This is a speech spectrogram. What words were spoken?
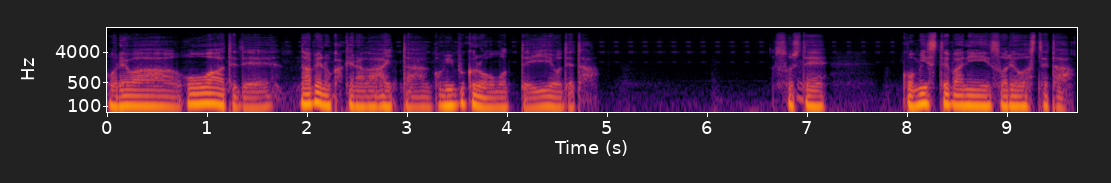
俺は大慌てで鍋のかけらが入ったゴミ袋を持って家を出た。そして、ゴミ捨て場にそれを捨てた。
